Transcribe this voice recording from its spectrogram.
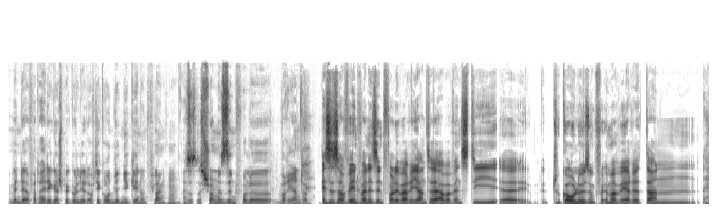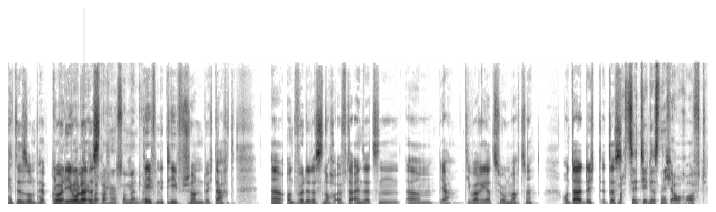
wenn der Verteidiger spekuliert, auf die Grundlinie gehen und flanken. Also es ist schon eine sinnvolle Variante. Es ist auf jeden Fall eine sinnvolle Variante, aber wenn es die äh, To-Go-Lösung für immer wäre, dann hätte so ein Pep Ja, wäre Guardiola der das definitiv schon durchdacht äh, und würde das noch öfter einsetzen. Ähm, ja, die Variation macht's, ne? Und dadurch, das Macht City das nicht auch oft?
